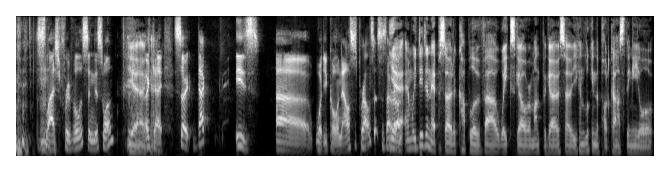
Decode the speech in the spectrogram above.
slash frivolous in this one. Yeah, okay. Okay. So that is uh, what you call analysis paralysis. Is that Yeah, right? Yeah, and we did an episode a couple of uh, weeks ago or a month ago, so you can look in the podcast thingy, or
